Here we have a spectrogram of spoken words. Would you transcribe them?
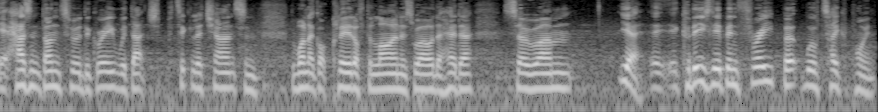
it hasn't done to a degree with that particular chance, and the one that got cleared off the line as well, the header. So um, yeah, it, it could easily have been three, but we'll take a point.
